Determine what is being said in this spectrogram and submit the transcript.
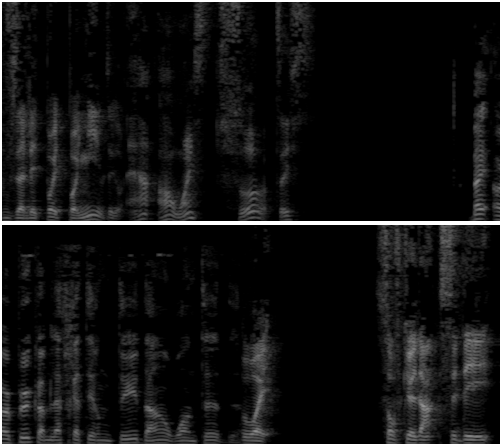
puis vous allez pas être pogné. Vous êtes comme, Ah, ah ouais, c'est ça, tu sais. Ben, un peu comme la fraternité dans Wanted. Ouais. Sauf que dans, c'est des,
